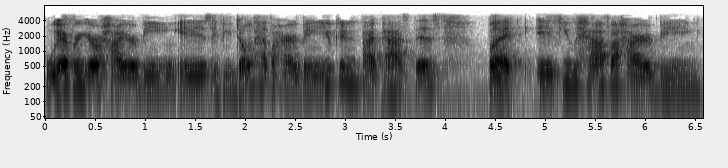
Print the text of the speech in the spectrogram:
Whoever your higher being is, if you don't have a higher being, you can bypass this. But if you have a higher being,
